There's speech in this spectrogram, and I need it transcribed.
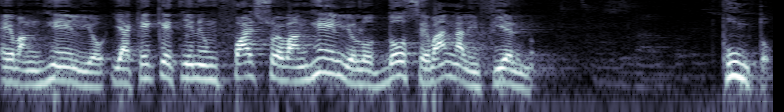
evangelio y aquel que tiene un falso evangelio, los dos se van al infierno. Punto.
